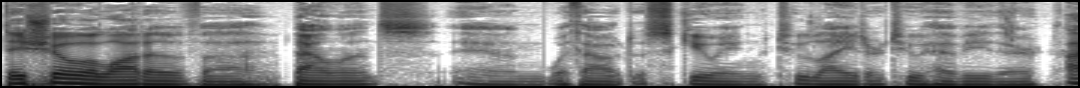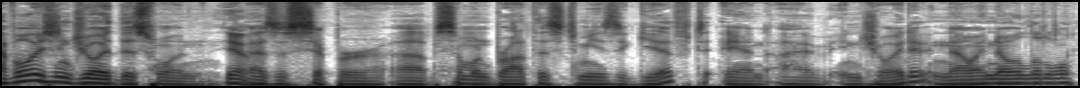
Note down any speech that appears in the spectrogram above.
they show a lot of uh, balance and without skewing too light or too heavy. There, I've always enjoyed this one Yeah. as a sipper. Uh, someone brought this to me as a gift, and I've enjoyed it. And now I know a little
